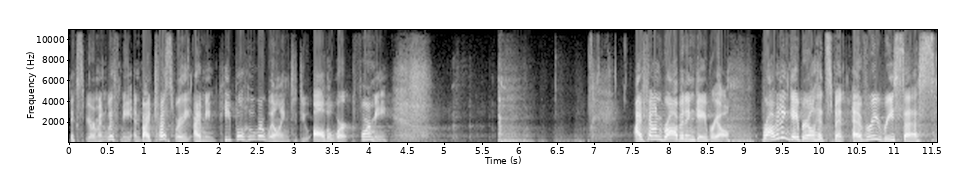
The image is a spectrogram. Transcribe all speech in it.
experiment with me. And by trustworthy, I mean people who were willing to do all the work for me. I found Robin and Gabriel. Robin and Gabriel had spent every recess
